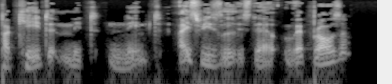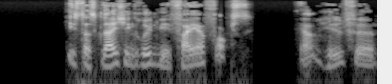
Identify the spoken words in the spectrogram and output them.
Pakete mitnehmt. Iceweasel ist der Webbrowser. Ist das gleiche in grün wie Firefox. Ja, Hilfe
